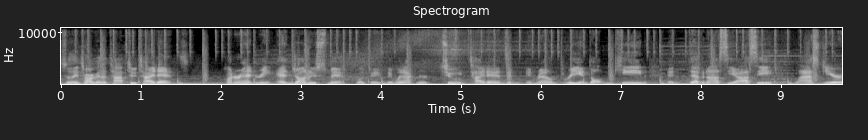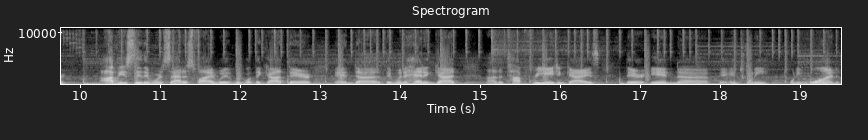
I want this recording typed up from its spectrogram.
so they target the top two tight ends. Hunter Henry and Jonnu Smith. Look, they, they went after two tight ends in, in round three and Dalton Keene and Devin Asiasi last year. Obviously, they weren't satisfied with, with what they got there, and uh, they went ahead and got uh, the top free agent guys there in uh, in 2021.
